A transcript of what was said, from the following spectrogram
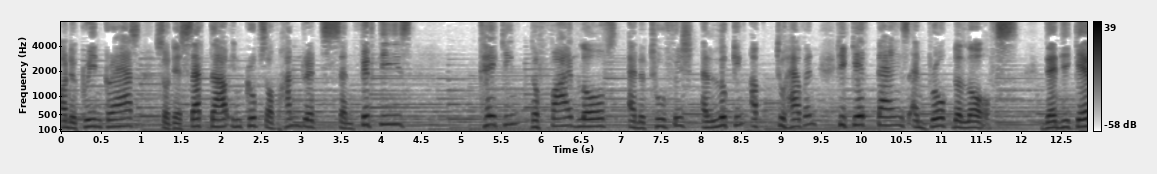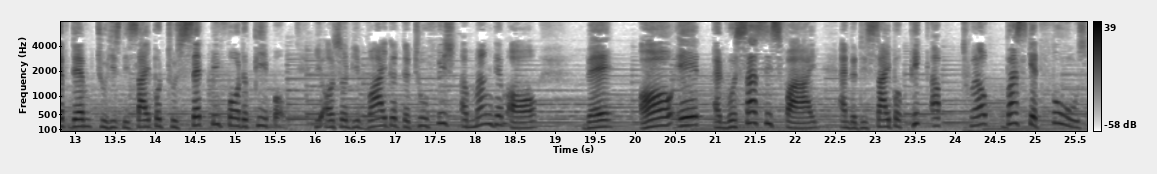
on the green grass. So they sat down in groups of hundreds and fifties, taking the five loaves and the two fish and looking up to heaven. He gave thanks and broke the loaves. Then he gave them to his disciples to set before the people. He also divided the two fish among them all. They all ate and were satisfied, and the disciple picked up twelve basketfuls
